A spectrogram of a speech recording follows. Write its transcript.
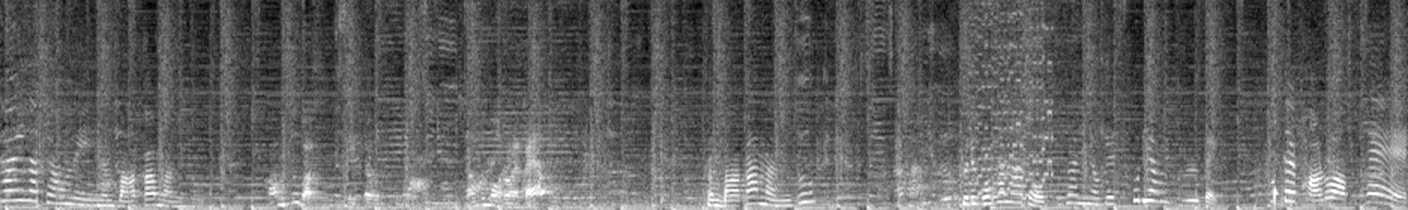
차이나타운에 있는 마가만두. 만두 맛있는 게 있다고 했어요. 만두 먹으러 갈까요? 그럼 마가만두? 그리고 하나 더 부산역의 초량 불백. 호텔 바로 앞에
